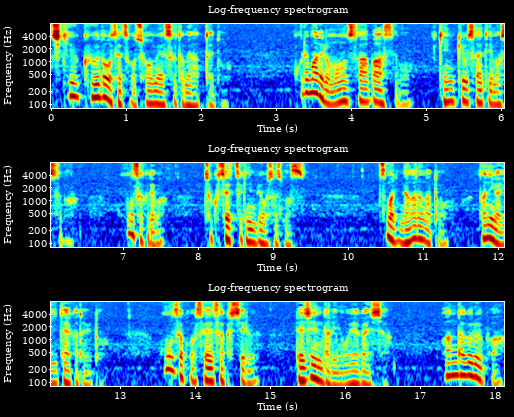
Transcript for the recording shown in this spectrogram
地球空洞説を証明するためだったりとこれまでのモンスターバースでも言及されていましたが本作では直接的に描写します。つまり長々と何が言いたいかというと本作を制作しているレジェンダリーの親会社ワンダグループは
